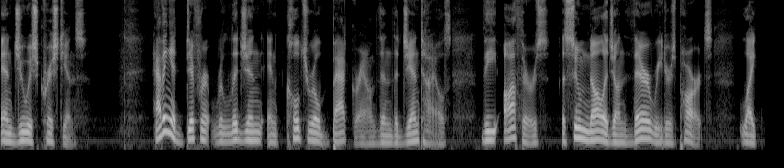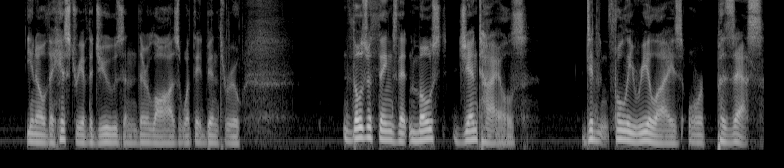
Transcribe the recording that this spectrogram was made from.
and Jewish Christians. Having a different religion and cultural background than the Gentiles, the authors assume knowledge on their readers' parts, like, you know, the history of the Jews and their laws, what they'd been through. Those are things that most Gentiles didn't fully realize or possess.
